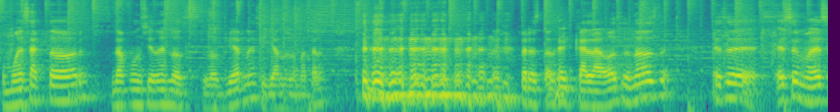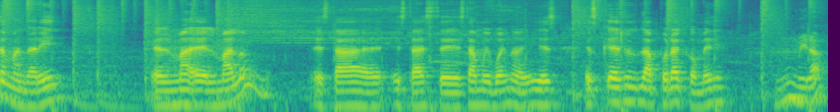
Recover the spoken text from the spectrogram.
como es actor, da funciones los, los viernes y ya no lo mataron. pero está en el calabozo, ¿no? Ese, ese, ese mandarín, el, ma- el malo, está, está, este, está muy bueno ahí. Es, es que es la pura comedia. Mm, mira.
